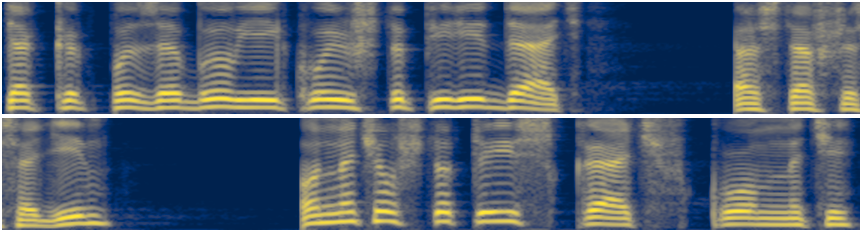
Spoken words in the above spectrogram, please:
так как позабыл ей кое-что передать. Оставшись один, он начал что-то искать в комнате.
